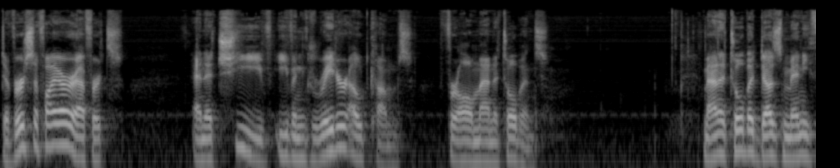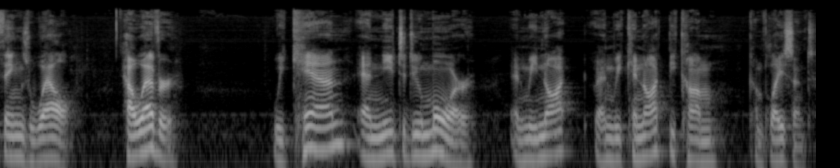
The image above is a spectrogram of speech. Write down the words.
diversify our efforts, and achieve even greater outcomes for all Manitobans. Manitoba does many things well. However, we can and need to do more, and we, not, and we cannot become complacent.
